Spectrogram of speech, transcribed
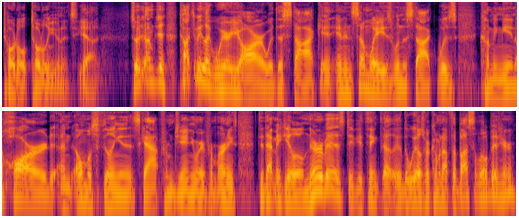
total total units? Yeah. So I'm just talk to me like where you are with the stock, and, and, in some ways, when the stock was coming in hard and almost filling in its gap from January from earnings, did that make you a little nervous? Did you think that the wheels were coming off the bus a little bit here?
